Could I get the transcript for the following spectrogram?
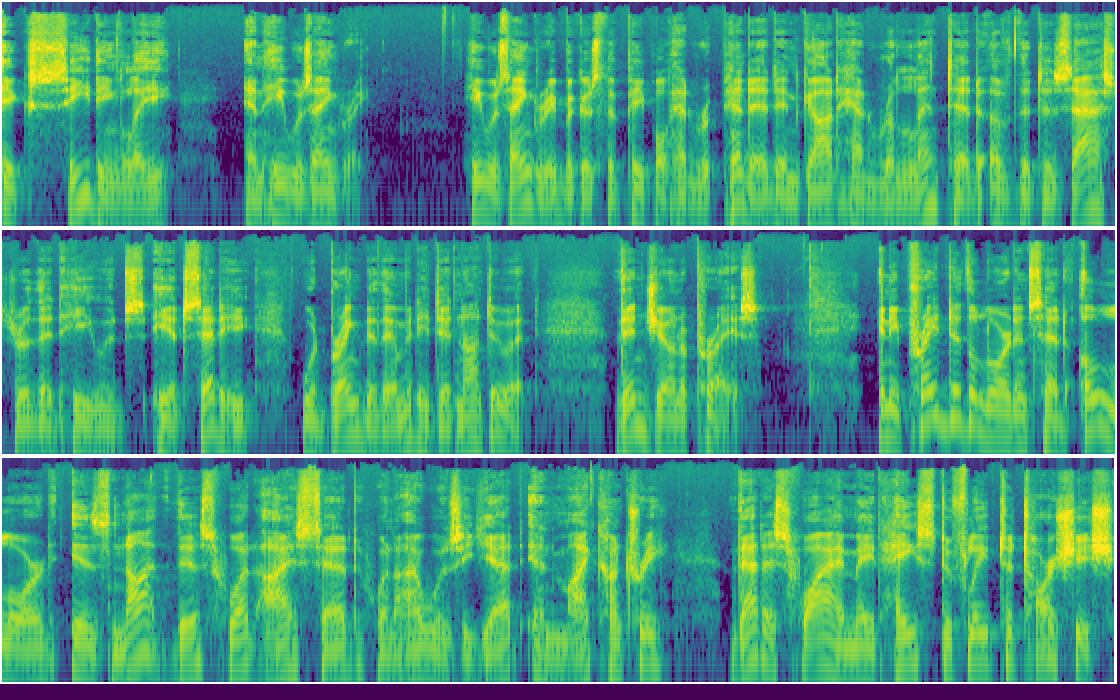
exceedingly, and he was angry. He was angry because the people had repented and God had relented of the disaster that he, would, he had said he would bring to them, and he did not do it. Then Jonah prays. And he prayed to the Lord and said, O Lord, is not this what I said when I was yet in my country? That is why I made haste to flee to Tarshish,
